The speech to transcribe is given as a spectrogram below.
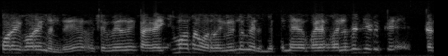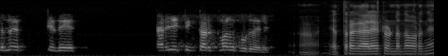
കുറെ കുറയുന്നുണ്ട് പക്ഷെ കഴിക്കുമ്പോൾ മാത്രം കുറഞ്ഞു വീണ്ടും വരുന്നു. പിന്നെ വലതിന്റെ അടുത്ത് കിടന്ന് ഇത് കറിയേറ്റി കിടക്കുമ്പോൾ കൂടുതൽ എത്ര കാലമായിട്ടുണ്ടെന്ന് പറഞ്ഞേ?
